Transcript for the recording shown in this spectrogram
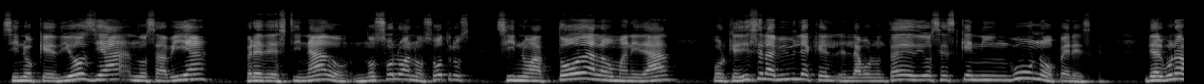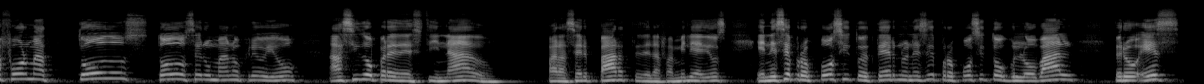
sino que Dios ya nos había predestinado, no solo a nosotros, sino a toda la humanidad, porque dice la Biblia que la voluntad de Dios es que ninguno perezca. De alguna forma, todos, todo ser humano, creo yo, ha sido predestinado para ser parte de la familia de Dios en ese propósito eterno, en ese propósito global, pero es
